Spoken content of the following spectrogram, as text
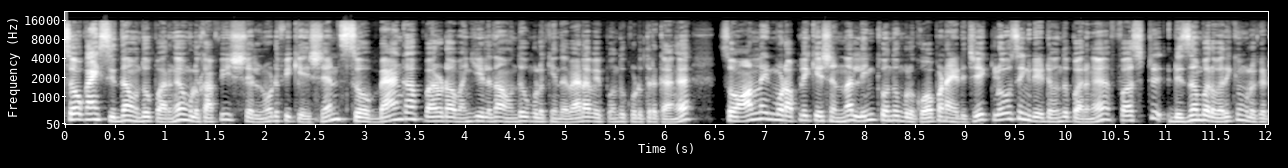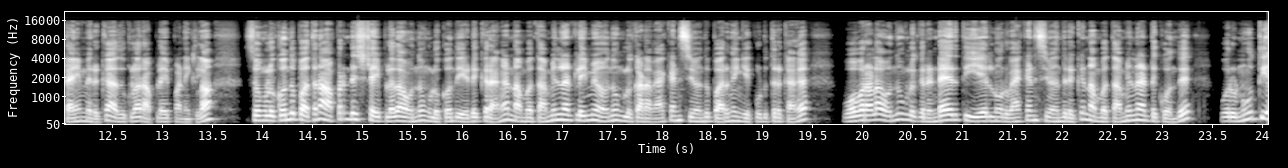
ஸோ கைஸ் இதுதான் வந்து பாருங்கள் உங்களுக்கு official notification so bank of Baroda வங்கியில் தான் வந்து உங்களுக்கு இந்த வேலை வாய்ப்பு வந்து கொடுத்துருக்காங்க. ஸோ ஆன்லைன் மோட் அப்ளிகேஷன் தான் லிங்க் வந்து உங்களுக்கு ஓப்பன் ஆகிடுச்சு க்ளோசிங் டேட் வந்து பாருங்கள் ஃபஸ்ட்டு டிசம்பர் வரைக்கும் உங்களுக்கு டைம் இருக்குது அதுக்குள்ளார அப்ளை பண்ணிக்கலாம். ஸோ உங்களுக்கு வந்து பார்த்தோன்னா அப்ரண்டிஸ் டைப்பில் தான் வந்து உங்களுக்கு வந்து எடுக்கிறாங்க. நம்ம தமிழ்நாட்டிலையுமே வந்து உங்களுக்கான வேகன்சி வந்து பாருங்கள் இங்கே கொடுத்துருக்காங்க. ஓவராலாக வந்து உங்களுக்கு ரெண்டாயிரத்தி ஏழ்நூறு வேகன்சி வந்துருக்கு. நம்ம தமிழ்நாட்டுக்கு வந்து ஒரு நூற்றி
